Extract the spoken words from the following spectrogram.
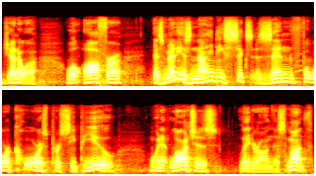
Genoa, will offer as many as 96 Zen 4 cores per CPU when it launches later on this month.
